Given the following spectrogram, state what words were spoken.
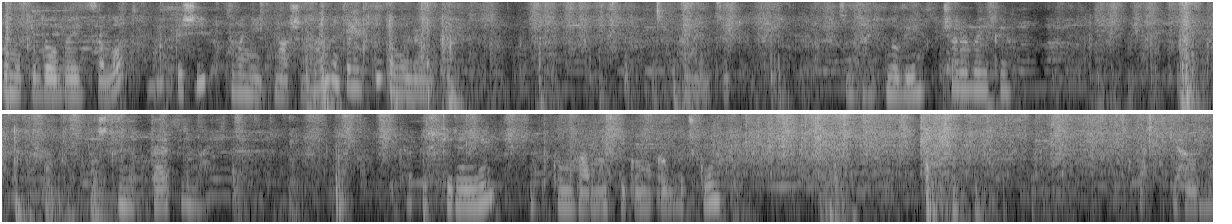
Кому подобається лот, пишіть, дзвоніть нашим менеджерам і замовляйте. Це, це нові черевики. Вони теплі навіть. Теплі шкіряні на такому гарному стійкому каблучку. Теж такі гарні.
